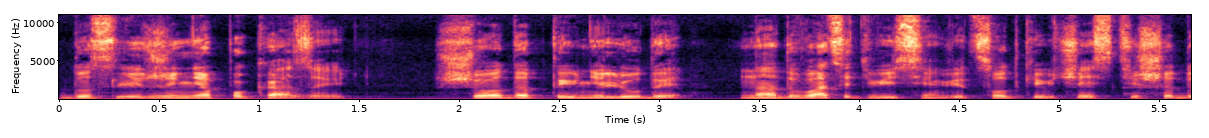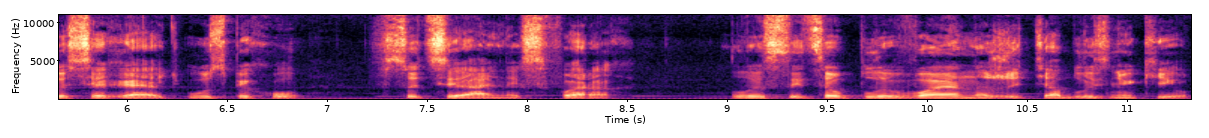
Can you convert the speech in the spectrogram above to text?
Дослідження показують, що адаптивні люди на 28% частіше досягають успіху в соціальних сферах. Лисиця впливає на життя близнюків,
